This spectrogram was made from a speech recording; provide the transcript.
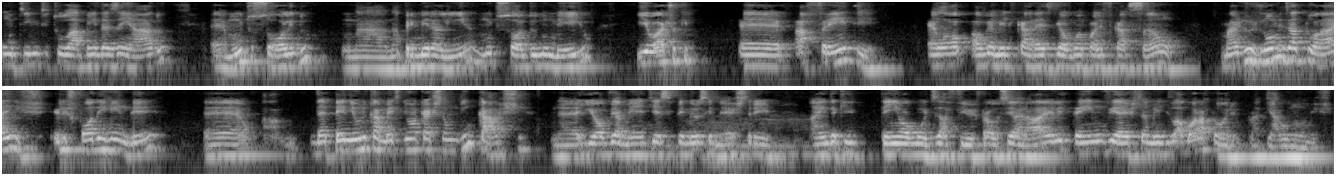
um time titular bem desenhado, é, muito sólido na, na primeira linha, muito sólido no meio, e eu acho que é, a frente, ela obviamente carece de alguma qualificação, mas os nomes atuais, eles podem render, é, depende unicamente de uma questão de encaixe, né? e obviamente esse primeiro semestre, ainda que tenha alguns desafios para o Ceará, ele tem um viés também de laboratório para Thiago Nunes.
